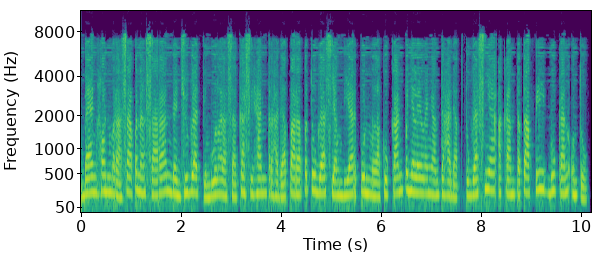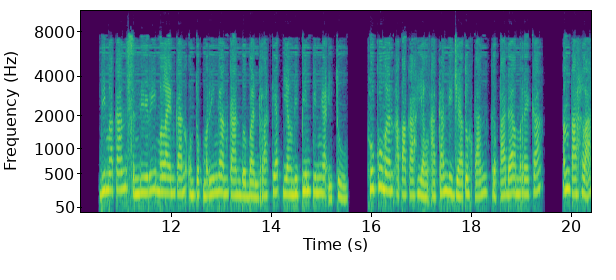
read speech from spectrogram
Bang Hon merasa penasaran dan juga timbul rasa kasihan terhadap para petugas yang biarpun melakukan penyelewengan terhadap tugasnya akan tetapi bukan untuk dimakan sendiri melainkan untuk meringankan beban rakyat yang dipimpinnya itu. Hukuman apakah yang akan dijatuhkan kepada mereka? Entahlah,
